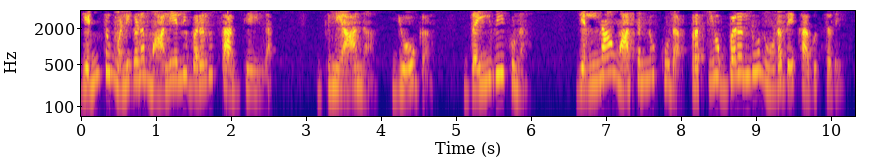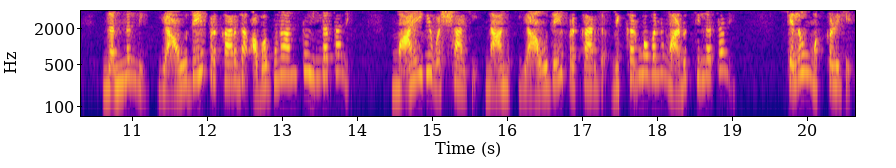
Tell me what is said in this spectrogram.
ಎಂಟು ಮಣಿಗಳ ಮಾಲೆಯಲ್ಲಿ ಬರಲು ಸಾಧ್ಯ ಇಲ್ಲ. ಜ್ಞಾನ, ಯೋಗ, ದೈವಿ ಗುಣ, ಎಲ್ಲಾ ಮಾತನ್ನು ಕೂಡ ಪ್ರತಿಯೊಬ್ಬರಲ್ಲೂ ನೋಡಬೇಕಾಗುತ್ತದೆ. ನನ್ನಲ್ಲಿ ಯಾವುದೇ ಪ್ರಕಾರದ ಅವಗುಣ ಅಂತೂ ಇಲ್ಲ ತಾನೆ. ಮಾಯೆಗೆ ವಶಾಗಿ ನಾನು ಯಾವುದೇ ಪ್ರಕಾರದ ವಿಕರ್ಮವನ್ನು ಮಾಡುತ್ತಿಲ್ಲ ತಾನೆ. ಕೆಲವು ಮಕ್ಕಳಿಗೆ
